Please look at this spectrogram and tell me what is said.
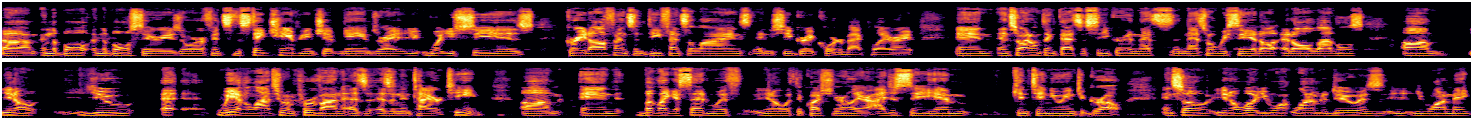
um, in the bowl in the bowl series, or if it's the state championship games, right? You, what you see is great offense and defensive lines, and you see great quarterback play, right? And and so I don't think that's a secret, and that's and that's what we see at all at all levels. Um, you know, you uh, we have a lot to improve on as as an entire team. Um, and but like I said with you know with the question earlier, I just see him continuing to grow. And so, you know, what you want, want them to do is you want to make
